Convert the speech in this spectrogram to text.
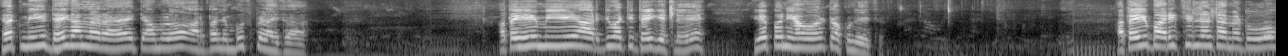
ह्यात मी दही घालणार आहे त्यामुळं अर्धा लिंबूच पिळायचा. आता हे मी अर्धी वाटी दही घेतले हे पण ह्यावर टाकून यायचं आता हे बारीक चिरलेलं टोमॅटो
